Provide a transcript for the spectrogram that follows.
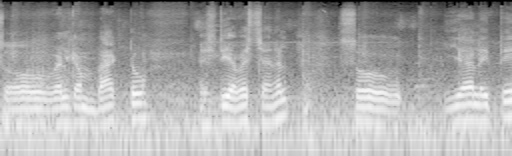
so welcome back to S D F S channel so ఇవాళైతే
